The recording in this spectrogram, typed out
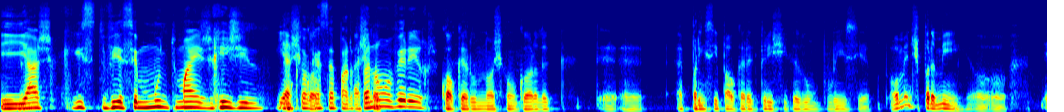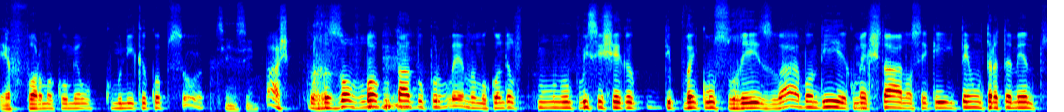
E acho que isso devia ser muito mais rígido E no acho que toca essa parte, para não haver erros. Qualquer um de nós concorda que eh, eh, a principal característica de um polícia, ao menos para mim, ou- ou, é a forma como ele comunica com a pessoa. Sim, sim. Pá, acho que resolve logo metade do problema. meu. Quando ele, um polícia chega, tipo, vem com um sorriso, ah, bom dia, como é que está, não sei o quê, e tem um tratamento.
